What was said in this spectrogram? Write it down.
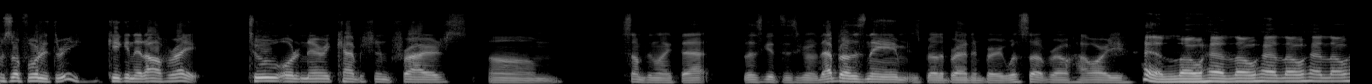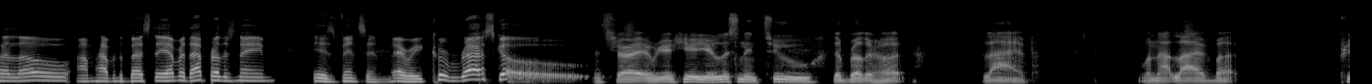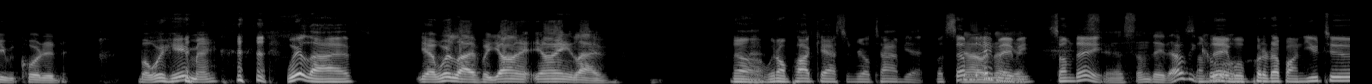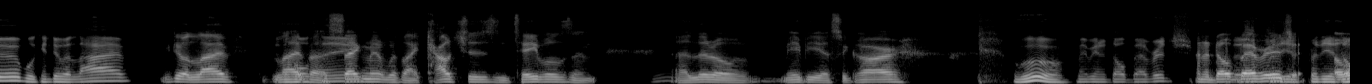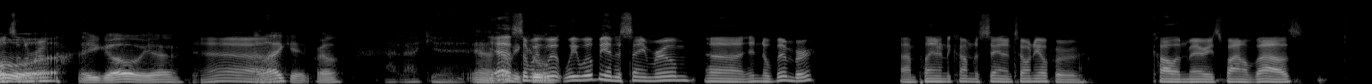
episode 43, kicking it off right. Two ordinary capuchin friars, um, something like that. Let's get this girl. That brother's name is Brother Brandon Berg. What's up, bro? How are you? Hello, hello, hello, hello, hello. I'm having the best day ever. That brother's name is Vincent Mary Carrasco. That's right. And we're here. You're listening to the Brother Hut live. Well, not live, but pre-recorded. But we're here, man. We're live. yeah, we're live, but y'all ain't, y'all ain't live. No, Yeah. we don't podcast in real time yet, but No, someday, yet. maybe someday, Yeah, someday that would be someday cool. we'll put it up on YouTube. We can do it live. we do a live do live uh, segment with like couches and tables and a little maybe a cigar, Ooh, maybe an adult beverage. an adult the- for the- beverage. for the, adults in the room. Oh, there you go. Yeah, Yeah, I like it, bro. I like it. Yeah, Yeah, so we will we will be in the same room uh in November. I'm planning to come to San Antonio for Colin Mary's final vows.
